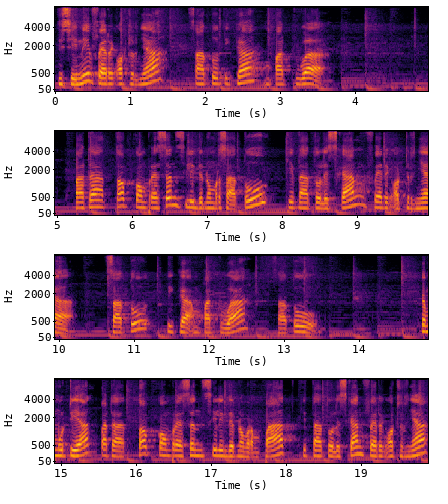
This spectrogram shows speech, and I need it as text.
Di sini fairing ordernya 1342. Pada top compression silinder nomor 1 kita tuliskan fairing ordernya 1342 1 Kemudian pada top compression silinder nomor 4 kita tuliskan fairing ordernya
